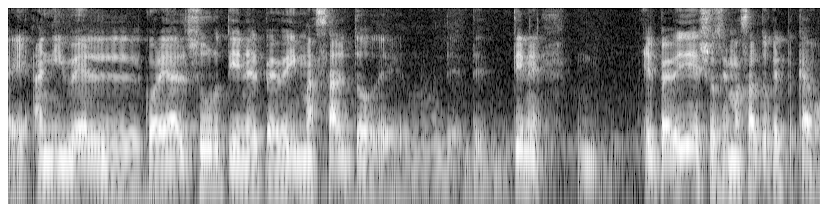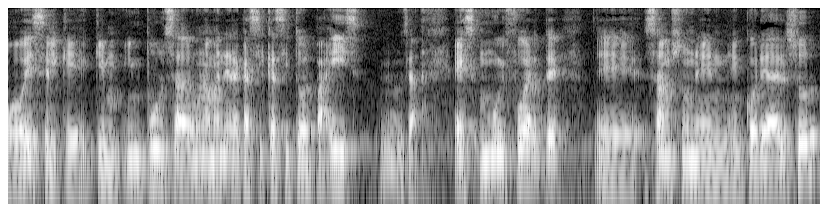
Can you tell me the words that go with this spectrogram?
eh, a nivel Corea del Sur tiene el PBI más alto de, tiene el PBI de ellos es más alto que el o es el que, impulsa de alguna manera casi casi todo el país, o sea, es muy fuerte eh, Samsung en, Corea del Sur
